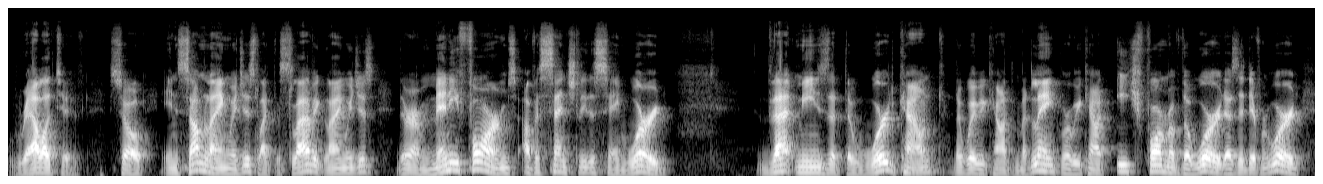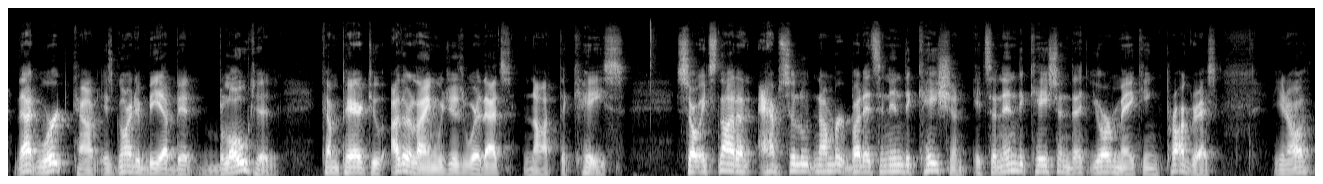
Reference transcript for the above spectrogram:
relative. So, in some languages, like the Slavic languages, there are many forms of essentially the same word. That means that the word count, the way we count them at LingQ, where we count each form of the word as a different word, that word count is going to be a bit bloated compared to other languages where that's not the case. So it's not an absolute number, but it's an indication. It's an indication that you're making progress. You know,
